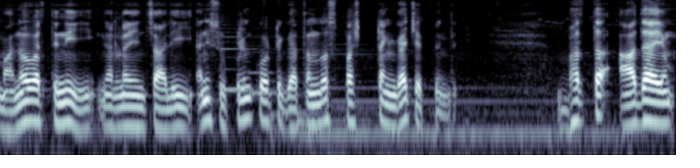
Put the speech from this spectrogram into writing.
మనోవర్తిని నిర్ణయించాలి అని సుప్రీంకోర్టు గతంలో స్పష్టంగా చెప్పింది. భర్త ఆదాయం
